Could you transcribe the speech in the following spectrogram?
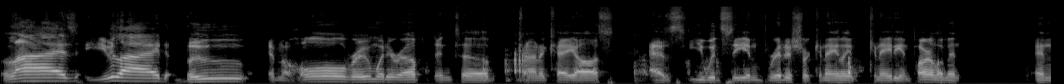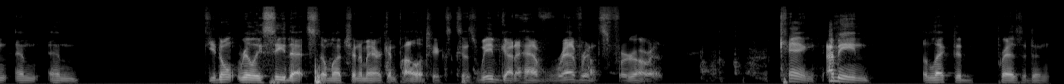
Lies, you lied, boo, and the whole room would erupt into kind of chaos, as you would see in British or Canadian Canadian Parliament and and and you don't really see that so much in American politics because we've got to have reverence for our king. I mean, elected president,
